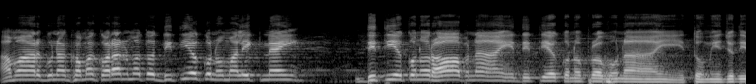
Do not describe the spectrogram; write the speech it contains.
আমার গুনাহ ক্ষমা করার মতো দ্বিতীয় কোনো মালিক নাই, দ্বিতীয় কোনো রব নাই, দ্বিতীয় কোনো প্রভু নাই। তুমি যদি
